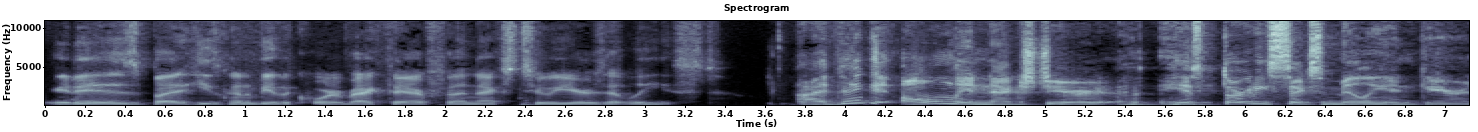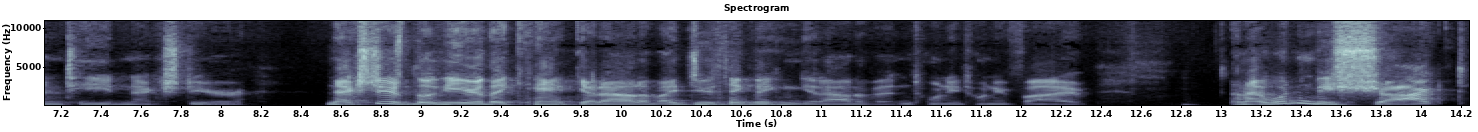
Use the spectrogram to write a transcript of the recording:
it is, but he's going to be the quarterback there for the next two years at least. I think only next year. He has 36 million guaranteed next year. Next year's the year they can't get out of. I do think they can get out of it in 2025. And I wouldn't be shocked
